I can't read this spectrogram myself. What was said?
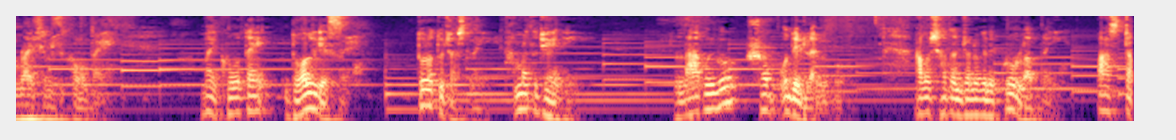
আমরা এসে বসে ক্ষমতায়। ভাই, ক্ষমতায় দল গেছে, তোরা তো চাস নাই, আমরা তো যাই নাই। লাভ হইব, সব ওদের লাভ হইব। আমার সাধারণ জনগণের কোনো লাভ নাই, পাঁচটা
